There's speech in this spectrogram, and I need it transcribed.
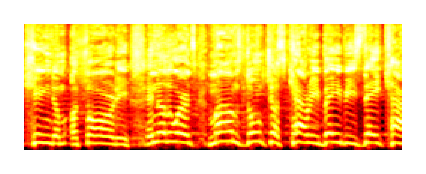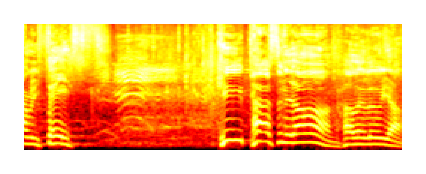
kingdom authority. In other words, moms don't just carry babies, they carry faith. Keep passing it on. Hallelujah.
